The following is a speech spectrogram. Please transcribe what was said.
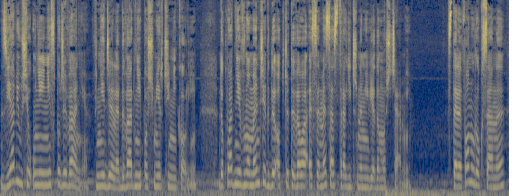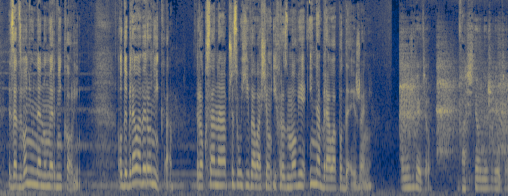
Zjawił się u niej niespodziewanie, w niedzielę, dwa dni po śmierci Nikoli. Dokładnie w momencie, gdy odczytywała SMS-a z tragicznymi wiadomościami. Z telefonu Roxany zadzwonił na numer Nikoli. Odebrała Weronika. Roxana przysłuchiwała się ich rozmowie i nabrała podejrzeń. On już wiedział. Właśnie on już wiedział.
